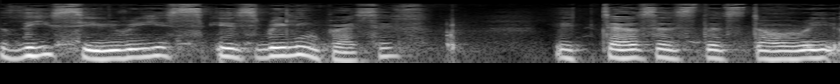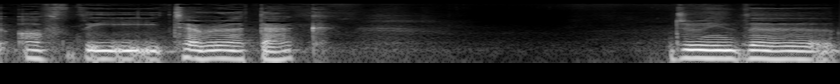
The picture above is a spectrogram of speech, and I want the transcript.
This series is really impressive. It tells us the story of the terror attack during the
